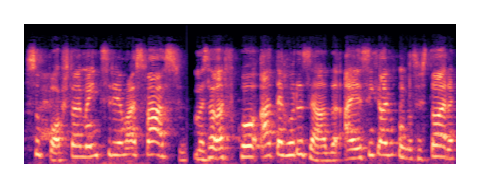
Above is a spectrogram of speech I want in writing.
supostamente seria mais fácil. Mas ela ficou aterrorizada. Aí, assim que ela me contou essa história,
